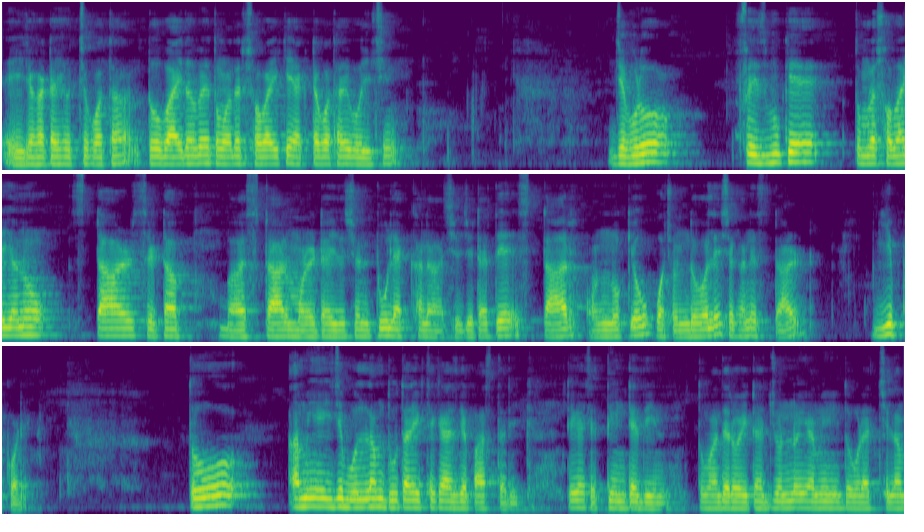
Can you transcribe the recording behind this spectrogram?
এই জায়গাটাই হচ্ছে কথা। তো বাই দ্য তোমাদের সবাইকে একটা কথাই বলছি। যে পুরো ফেসবুকে তোমরা সবাই জানো স্টার সেট আপ বা স্টার মনিটাইজেশন টুল একখানা আছে, যেটাতে স্টার অন্য কেউ পছন্দ হলে সেখানে স্টার গিফট করে। তো আমি এই যে বললাম দু তারিখ থেকে আজকে পাঁচ তারিখ, ঠিক আছে? তিনটে দিন। তোমাদের ওইটার জন্যই আমি দৌড়াচ্ছিলাম।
